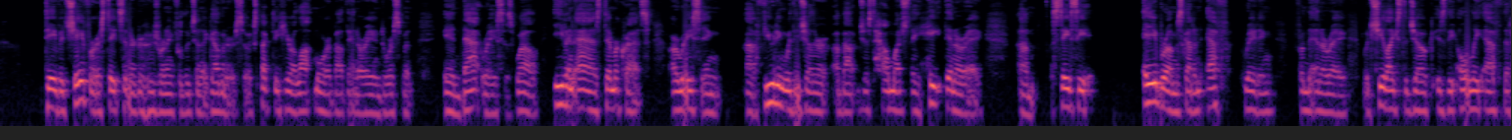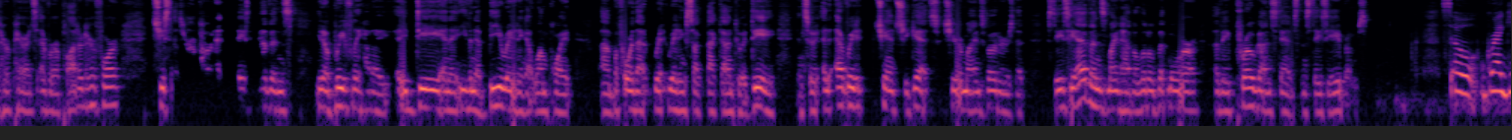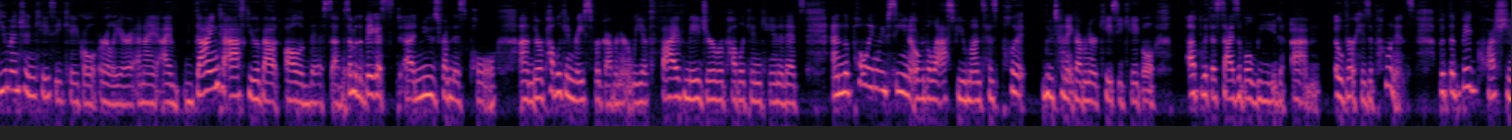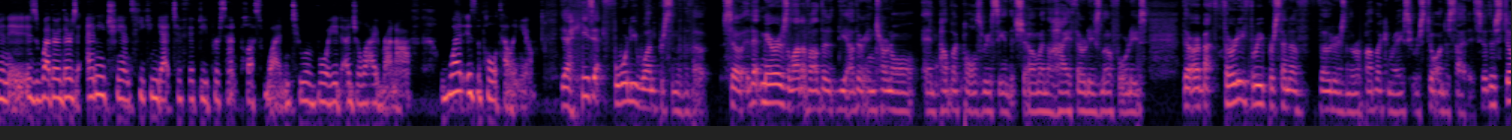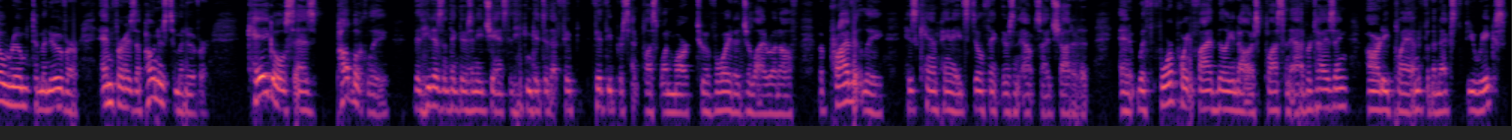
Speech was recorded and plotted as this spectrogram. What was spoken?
David Shafer, a state senator who's running for lieutenant governor. So expect to hear a lot more about the NRA endorsement in that race as well, even as Democrats are racing, uh, feuding with each other about just how much they hate the NRA. Um, Stacey Abrams got an F rating from the NRA, which she likes to joke is the only F that her parents ever applauded her for. She says her opponent, Stacey Evans, you know, briefly had a, a D and a, even a B rating at one point uh, before that rating sunk back down to a D. And so at every chance she gets, she reminds voters that Stacey Evans might have a little bit more of a pro gun stance than Stacey Abrams. So, Greg, you mentioned Casey Cagle earlier, and I, am dying to ask you about all of this. Um, some of the biggest uh, news from this poll um, the Republican race for governor. We have five major Republican candidates, and the polling we've seen over the last few months has put Lieutenant Governor Casey Cagle up with a sizable lead um, over his opponents. But the big question is whether there's any chance he can get to 50% plus one to avoid a July runoff. What is the poll telling you? Yeah, he's at 41% of the vote. So that mirrors a lot of other the other internal and public polls we've seen that show him in the high 30s, low 40s. There are about 33% of voters in the Republican race who are still undecided. So there's still room to maneuver and for his opponents to maneuver. Cagle says publicly that he doesn't think there's any chance that he can get to that 50% plus one mark to avoid a July runoff. But privately, his campaign aides still think there's an outside shot at it. And with $4.5 million plus in advertising already planned for the next few weeks,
